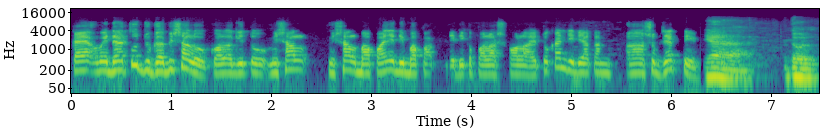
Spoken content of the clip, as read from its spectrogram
kayak Weda tuh juga bisa loh kalau gitu. Misal misal bapaknya di bapak jadi kepala sekolah itu kan jadi akan eh, subjektif. Ya, betul.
